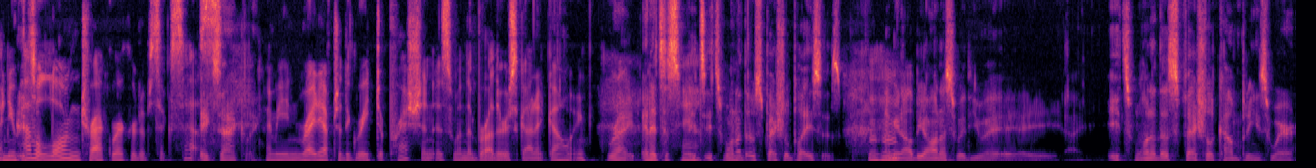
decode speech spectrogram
And you have a- long track record of success. exactly. I mean, right after the Great Depression is when the brothers got it going. Right, and it's a, Yeah. it's it's one of those special places. I Mhm. mean, I'll be honest with you. I- I- It's one of those special companies where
